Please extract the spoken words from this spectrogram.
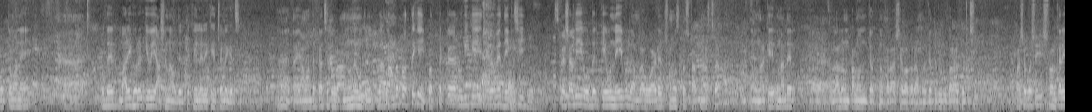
বর্তমানে ওদের বাড়ি ঘরে কেউই আসে না ওদেরকে ফেলে রেখে চলে গেছে। হ্যাঁ তাই আমাদের কাছে তো ওরা আননের মতনই। তো আমরা প্রত্যেকেই প্রত্যেকটা রুগীকেই যেভাবে দেখছি স্পেশালি ওদের কেউ নেই বলে আমরা ওয়ার্ডের সমস্ত স্টাফ নার্সরা ওনাকে, ওনাদের লালন পালন যত্ন করা, সেবা করা আমরা যতটুকু করার করছি। পাশাপাশি সরকারি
